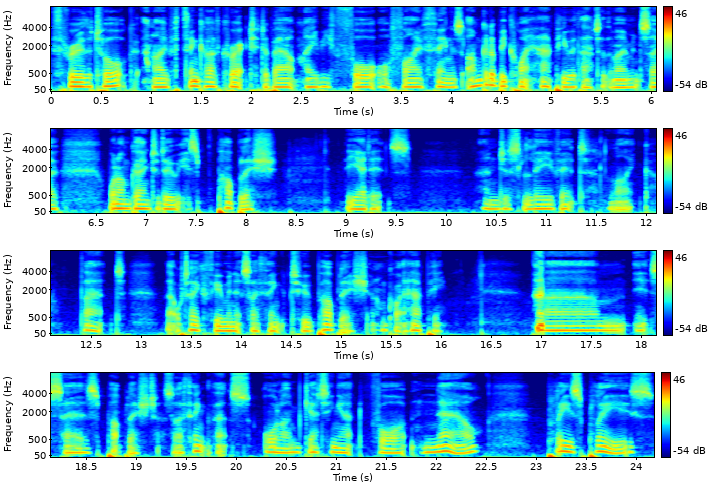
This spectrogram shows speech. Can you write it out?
through the talk and I think I've corrected about maybe four or five things. I'm going to be quite happy with that at the moment so what I'm going to do is publish the edits and just leave it like that. That will take a few minutes I think to publish and I'm quite happy. Um, it says published so I think that's all I'm getting at for now. Please please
